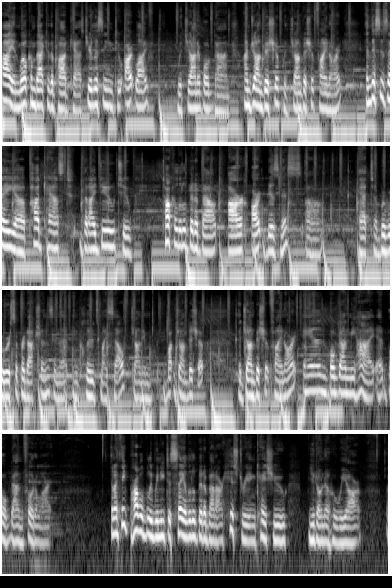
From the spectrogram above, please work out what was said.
Hi, and welcome back to the podcast. You're listening to Art Life with John and Bogdan. I'm John Bishop with John Bishop Fine Art, and this is a uh, podcast that I do to talk a little bit about our art business uh, at uh, Barbarossa Productions, and that includes myself, John, John Bishop at John Bishop Fine Art, and Bogdan Mihai at Bogdan Photo Art. And I think probably we need to say a little bit about our history in case you you don't know who we are.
